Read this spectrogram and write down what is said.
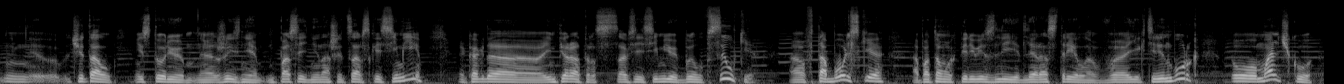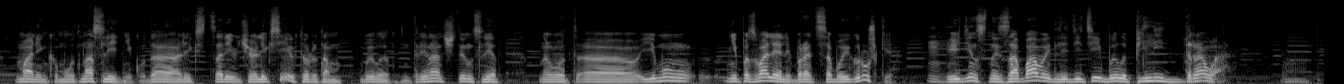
читал историю э, жизни последней нашей царской семьи, когда император со всей семьей был в ссылке, э, в Тобольске, а потом их перевезли для расстрела в Екатеринбург, то мальчику, маленькому вот наследнику, да, Алекс, царевичу Алексею, который там было 13-14 лет, ну вот, э, ему не позволяли брать с собой игрушки. Мгм. И единственной забавой для детей было пилить дрова.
